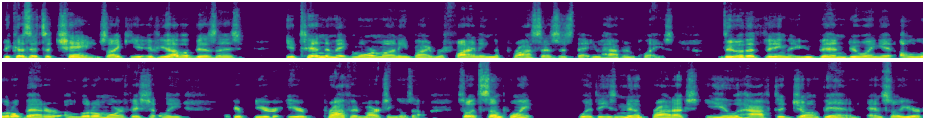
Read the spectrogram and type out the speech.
because it's a change? Like you, if you have a business, you tend to make more money by refining the processes that you have in place. Do the thing that you've been doing it a little better, a little more efficiently, your your your profit margin goes up. So at some point with these new products, you have to jump in, and so your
